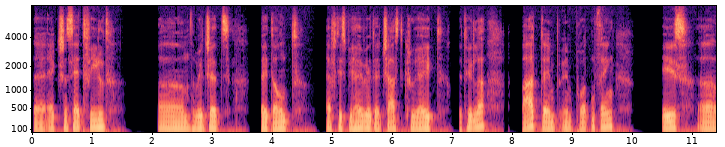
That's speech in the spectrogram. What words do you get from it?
the action set field um, widgets, they don't have this behavior, they just create the tiddler. But the imp important thing is uh,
